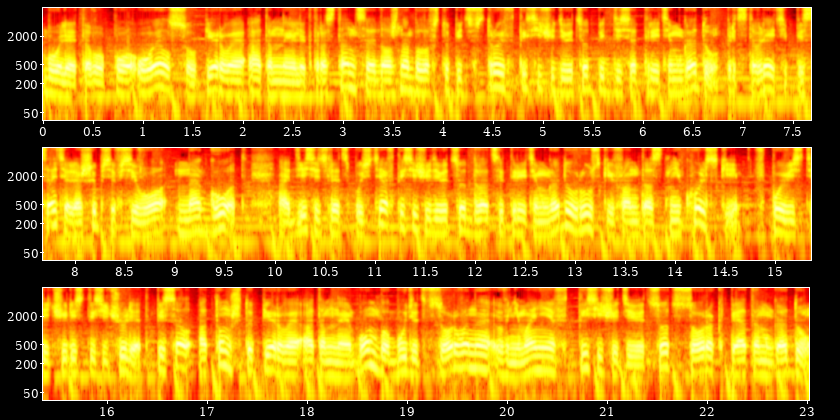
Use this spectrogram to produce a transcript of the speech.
Более того, по Уэлсу первая атомная электростанция должна была вступить в строй в 1953 году. Представляете, писатель ошибся всего на год. А 10 лет спустя, в 1923 году, русский фантаст Никольский в повести «Через тысячу лет» писал о том, что первая атомная бомба будет взорвана, внимание, в 1945 году.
